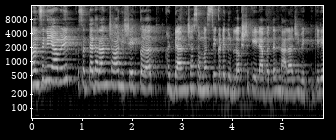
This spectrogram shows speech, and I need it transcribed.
मनसेने यावेळी सत्ताधाऱ्यांचा निषेध करत खड्ड्यांच्या समस्येकडे दुर्लक्ष केल्याबद्दल नाराजी व्यक्त केली.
